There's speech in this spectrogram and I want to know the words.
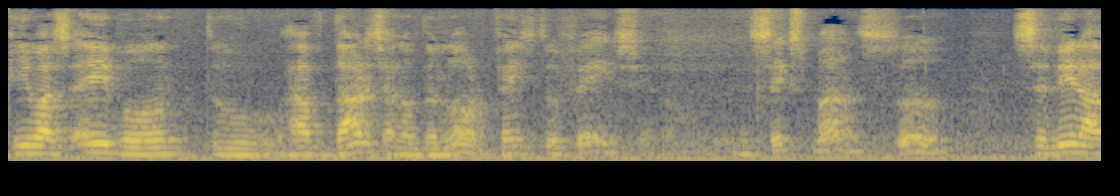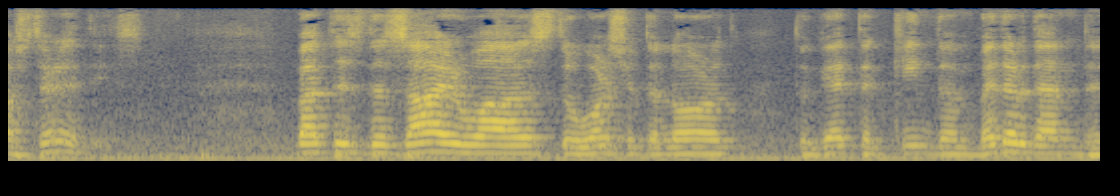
he was able to have darshan of the Lord face to face, you know. In six months, so severe austerities. But his desire was to worship the Lord, to get the kingdom better than the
